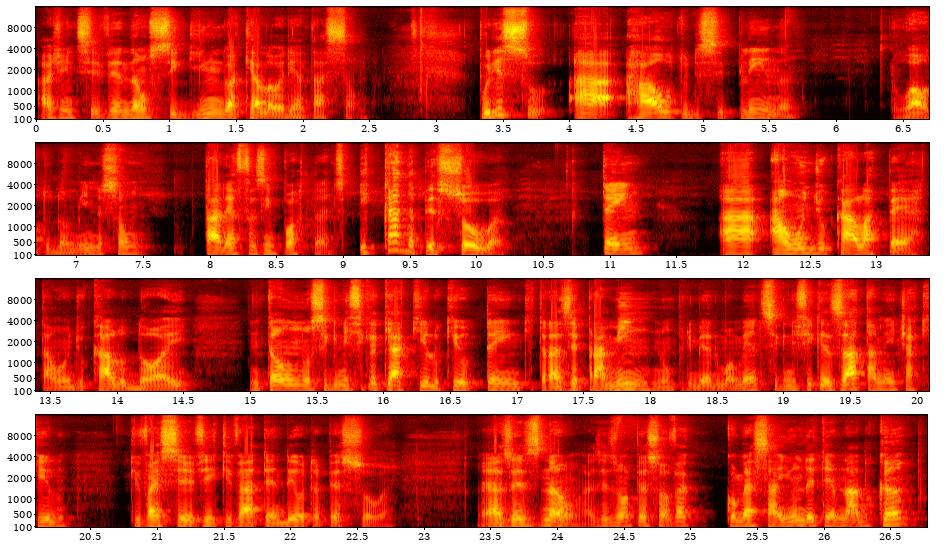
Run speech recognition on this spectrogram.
a gente se vê não seguindo aquela orientação. Por isso, a autodisciplina, o autodomínio são tarefas importantes. E cada pessoa tem a, aonde o calo aperta, aonde o calo dói, então não significa que aquilo que eu tenho que trazer para mim num primeiro momento significa exatamente aquilo que vai servir, que vai atender outra pessoa. É, às vezes não. Às vezes uma pessoa vai começar em um determinado campo,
